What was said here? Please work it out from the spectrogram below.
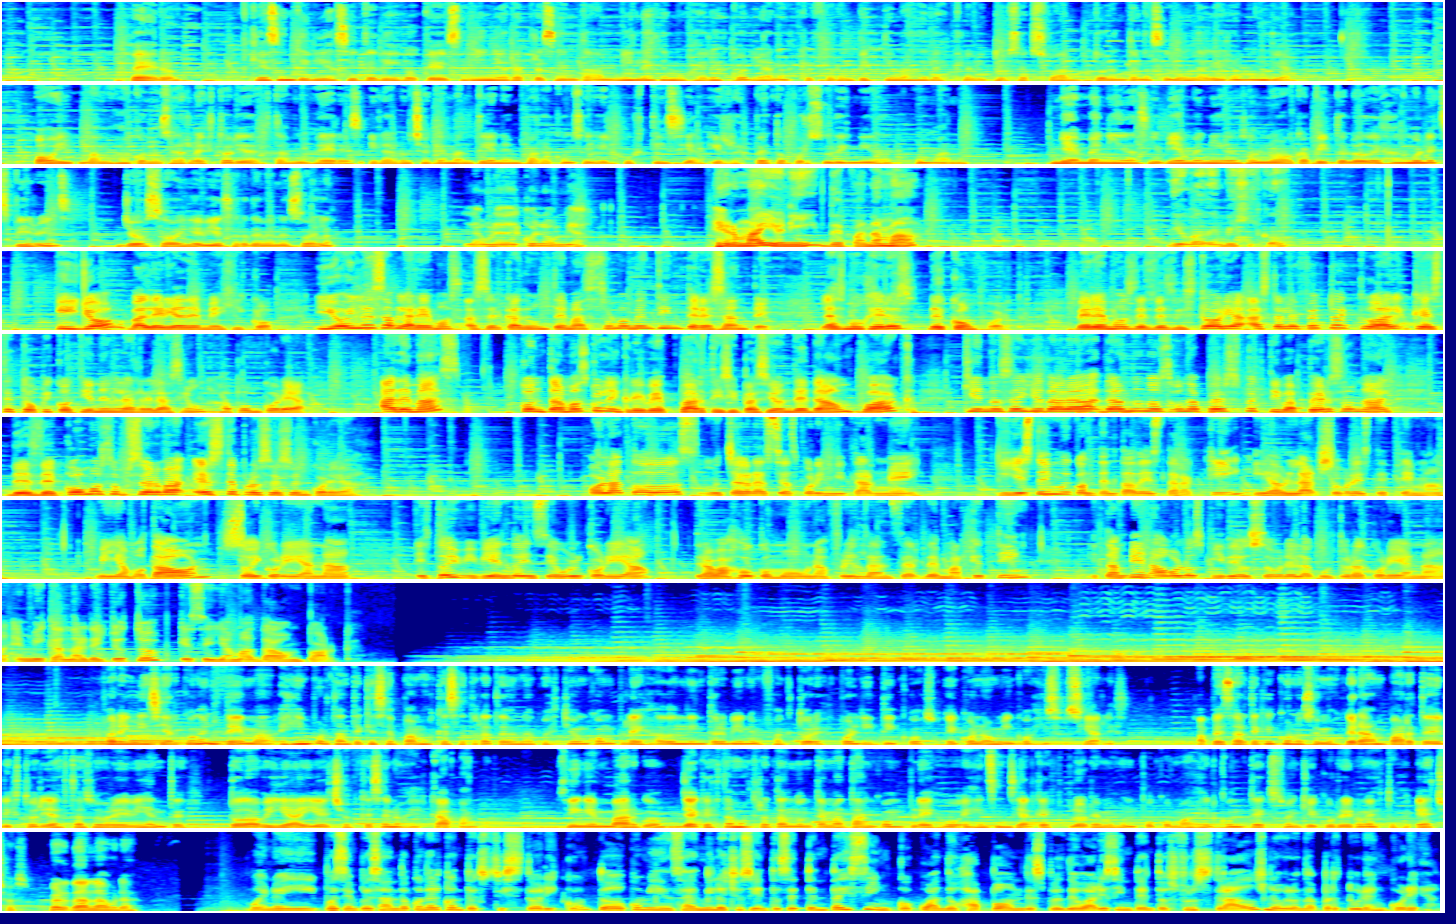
Pero, ¿qué sentirías si te digo que esa niña representa a miles de mujeres coreanas que fueron víctimas de la esclavitud sexual durante la Segunda Guerra Mundial? Hoy vamos a conocer la historia de estas mujeres y la lucha que mantienen para conseguir justicia y respeto por su dignidad humana. Bienvenidas y bienvenidos a un nuevo capítulo de Hangul Experience. Yo soy Eviezer de Venezuela. Laura de Colombia. Hermione de Panamá. Diva de México. Y yo, Valeria de México. Y hoy les hablaremos acerca de un tema sumamente interesante, las mujeres de confort. Veremos desde su historia hasta el efecto actual que este tópico tiene en la relación Japón-Corea. Además, Contamos con la increíble participación de Down Park, quien nos ayudará dándonos una perspectiva personal desde cómo se observa este proceso en Corea. Hola a todos, muchas gracias por invitarme y estoy muy contenta de estar aquí y hablar sobre este tema. Me llamo Dawn, soy coreana, estoy viviendo en Seúl, Corea, trabajo como una freelancer de marketing y también hago los videos sobre la cultura coreana en mi canal de YouTube que se llama Down Park. Para iniciar con el tema, es importante que sepamos que se trata de una cuestión compleja donde intervienen factores políticos, económicos y sociales. A pesar de que conocemos gran parte de la historia de estas sobrevivientes, todavía hay hechos que se nos escapan, sin embargo, ya que estamos tratando un tema tan complejo, es esencial que exploremos un poco más el contexto en que ocurrieron estos hechos, ¿verdad Laura? Bueno, y pues empezando con el contexto histórico, todo comienza en 1875 cuando Japón, después de varios intentos frustrados, logra una apertura en Corea.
